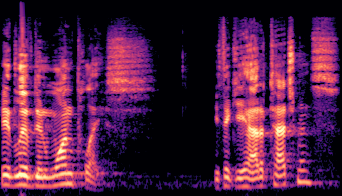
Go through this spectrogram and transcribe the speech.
He had lived in one place. You think he had attachments?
